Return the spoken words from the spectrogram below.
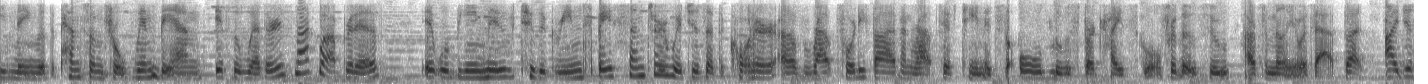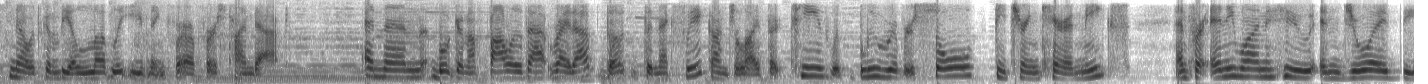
evening with the Penn Central Wind Band. If the weather is not cooperative, it will be moved to the Green Space Center, which is at the corner of Route 45 and Route 15. It's the old Lewisburg High School, for those who are familiar with that. But I just know it's going to be a lovely evening for our first time back. And then we're going to follow that right up the, the next week on July 13th with Blue River Soul featuring Karen Meeks. And for anyone who enjoyed the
